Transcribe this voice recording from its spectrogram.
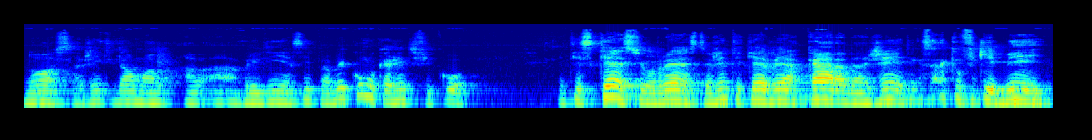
nossa, a gente dá uma abridinha assim para ver como que a gente ficou. A gente esquece o resto, a gente quer ver a cara da gente. Será que eu fiquei bem?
